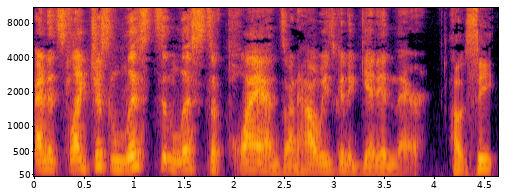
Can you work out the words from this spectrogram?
And it's like just lists and lists of plans on how he's gonna get in there. Oh, see,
